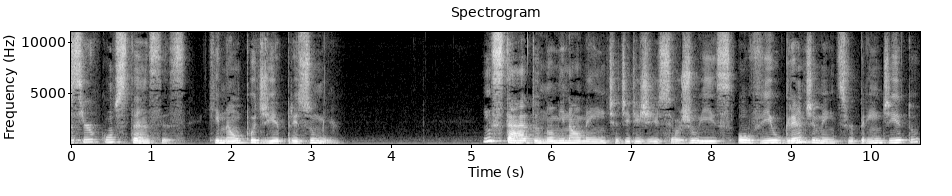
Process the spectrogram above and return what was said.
circunstâncias que não podia presumir. Instado nominalmente a dirigir-se ao juiz, ouviu grandemente surpreendido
